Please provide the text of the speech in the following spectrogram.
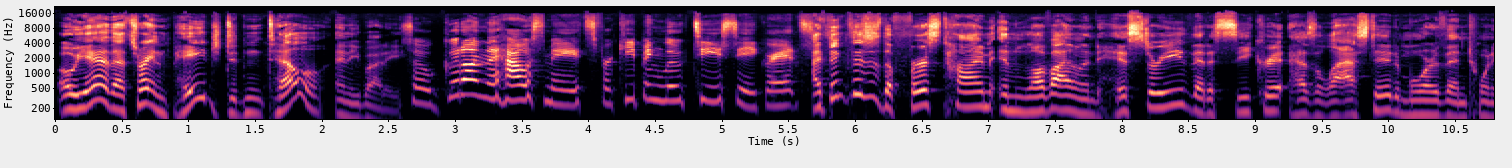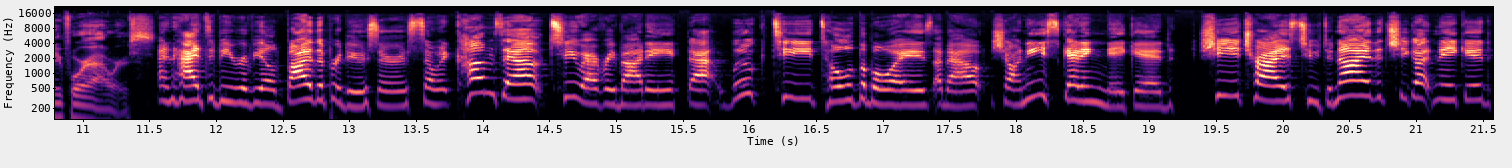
Oh, yeah, that's right. And Paige didn't tell anybody. So good on the housemates for keeping Luke T secrets. I think this is the first time in Love Island history that a secret has lasted more than 24 hours. and had to be revealed by the producers. So it comes out to everybody that Luke T told the boys about Siannise getting naked. She tries to deny that she got naked.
